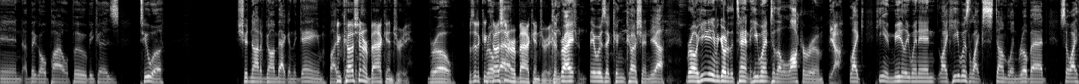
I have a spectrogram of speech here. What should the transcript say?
in a big old pile of poo because Tua should not have gone back in the game by Concussion or back injury? bro. Was it a concussion or a back injury? Right, Concussion. it was a concussion. Yeah, bro. He didn't even go to the tent. He went to the locker room. Yeah. like he immediately went in like he was like stumbling real bad so i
